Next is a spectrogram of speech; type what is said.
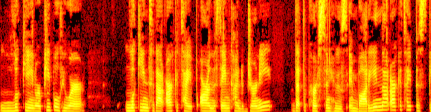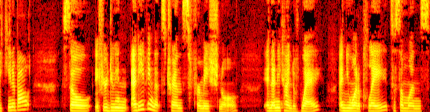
looking or people who are looking to that archetype are on the same kind of journey that the person who's embodying that archetype is speaking about. So if you're doing anything that's transformational in any kind of way and you want to play to someone's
